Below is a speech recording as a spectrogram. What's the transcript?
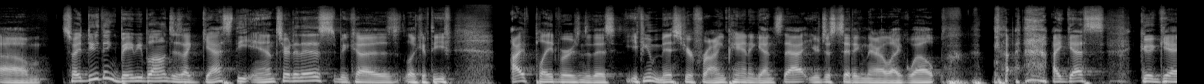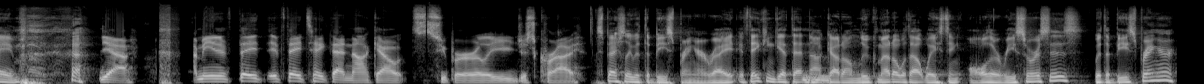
Um, so I do think Baby Blowns is, I guess, the answer to this because, look, if the I've played versions of this. If you miss your frying pan against that, you're just sitting there like, well, I guess good game. yeah. I mean, if they if they take that knockout super early, you just cry. Especially with the Beast Bringer, right? If they can get that mm-hmm. knockout on LucMetal without wasting all their resources with a Beast Bringer,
